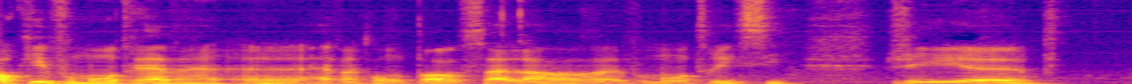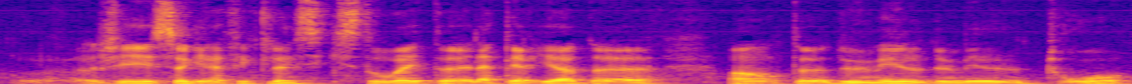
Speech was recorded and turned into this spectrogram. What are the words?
ok, vous montrez avant, qu'on passe à l'or, vous montrez ici, j'ai j'ai ce graphique-là ici qui se trouve être la période entre 2000 2003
